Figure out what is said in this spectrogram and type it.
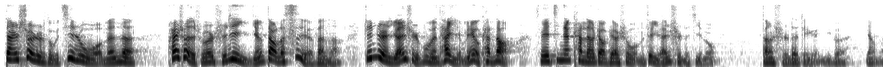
但是摄制组进入我们的拍摄的时候，实际已经到了四月份了，真正原始部分他已经没有看到。所以今天看到照片是我们最原始的记录，当时的这个一个样子，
